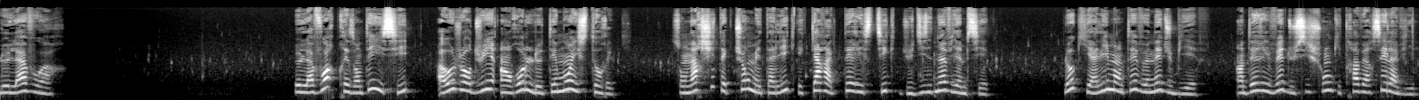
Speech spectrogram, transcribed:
Le lavoir. Le lavoir présenté ici a aujourd'hui un rôle de témoin historique. Son architecture métallique est caractéristique du XIXe siècle. L'eau qui alimentait venait du bief, un dérivé du sichon qui traversait la ville.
